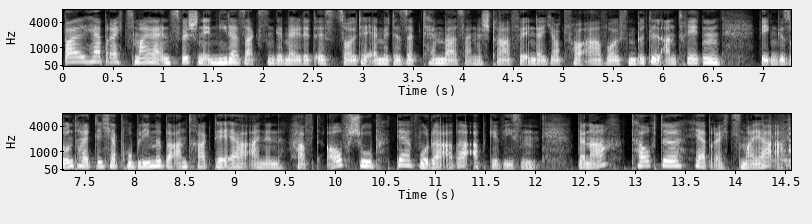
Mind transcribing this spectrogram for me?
Weil Herbrechtsmeier inzwischen in Niedersachsen gemeldet ist, sollte er Mitte September seine Strafe in der JVA Wolfenbüttel antreten. Wegen gesundheitlicher Probleme beantragte er einen Haftaufschub, der wurde aber abgewiesen. Danach tauchte Herbrechtsmeier ab.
